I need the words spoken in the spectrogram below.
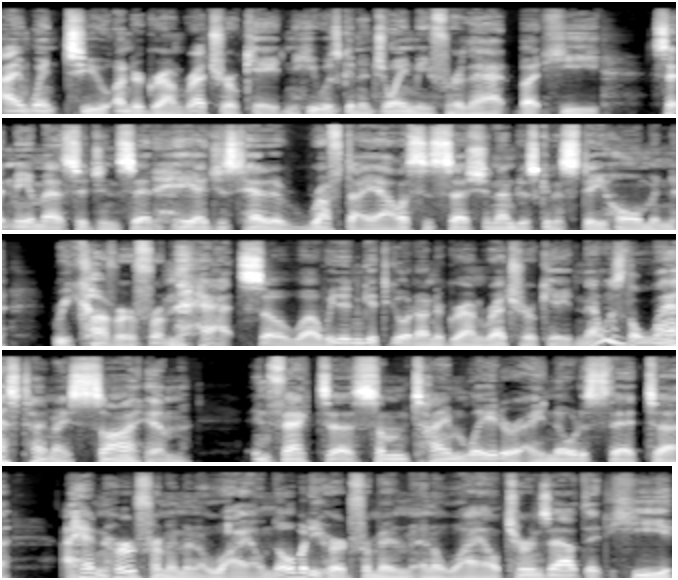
I went to Underground Retrocade, and he was going to join me for that, but he sent me a message and said, Hey, I just had a rough dialysis session. I'm just going to stay home and recover from that. So uh, we didn't get to go to Underground Retrocade. And that was the last time I saw him. In fact, uh, some time later, I noticed that uh, I hadn't heard from him in a while. Nobody heard from him in a while. Turns out that he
